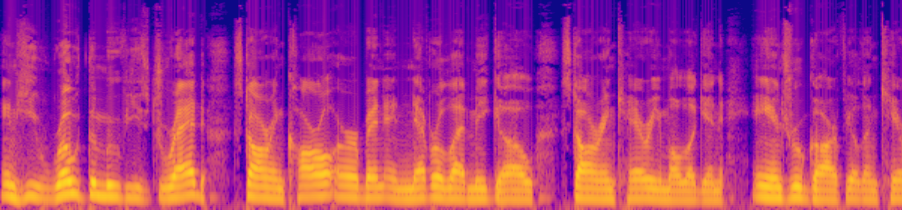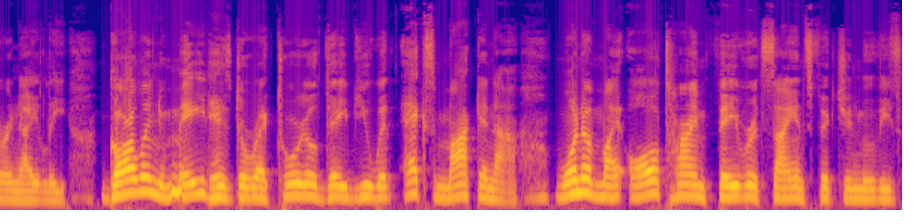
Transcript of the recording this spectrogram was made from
And he wrote the movies Dredd, starring Karl Urban, and Never Let Me Go, starring Carey Mulligan, Andrew Garfield, and Keira Knightley. Garland made his directorial debut with Ex Machina, one of my all-time favorite science fiction movies,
